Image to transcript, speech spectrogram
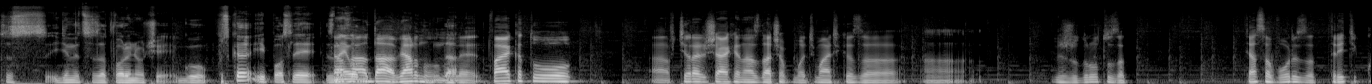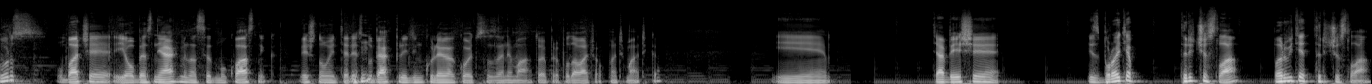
С един вид с затворени очи го пуска и после знае... Каза, да, вярно. Да. Да. Нали. Това е като а, вчера решавах една задача по математика за а, между другото за тя се води за трети курс, обаче я обяснявахме на седмокласник. Беше много интересно. Мгм. Бях при един колега, който се занимава. Той е преподавател по математика. И тя беше избройте три числа, първите три числа,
